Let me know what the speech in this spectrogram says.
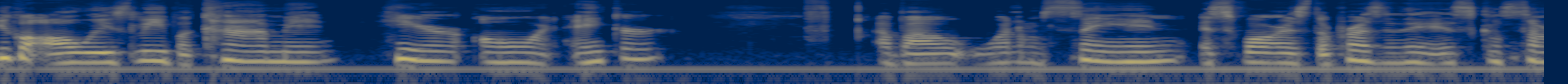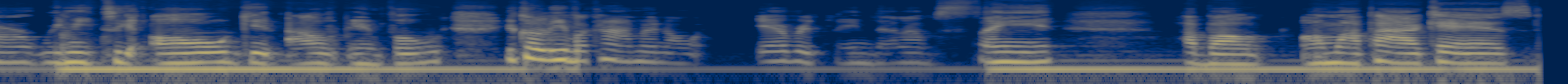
you can always leave a comment here on Anchor about what I'm saying as far as the president is concerned. We need to all get out and vote. You can leave a comment on everything that I'm saying about on my podcast.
